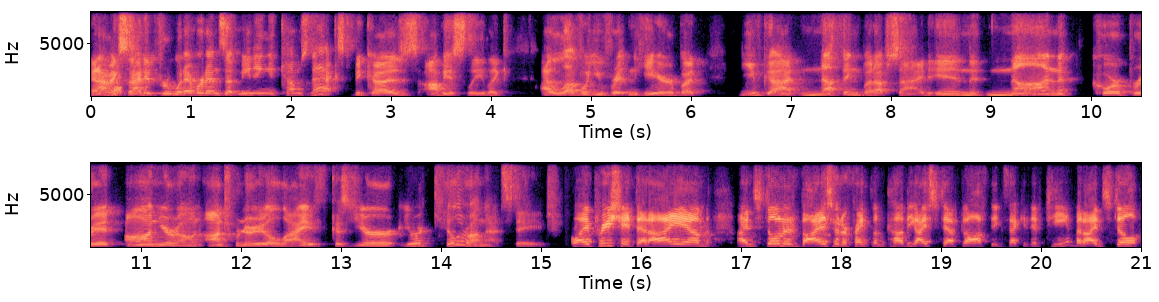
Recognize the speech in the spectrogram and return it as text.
and I'm excited for whatever it ends up meaning it comes next because obviously, like, I love what you've written here, but you've got nothing but upside in non corporate on your own entrepreneurial life because you're you're a killer on that stage. Well i appreciate that. I am i'm still an advisor to franklin covey. I stepped off the executive team but i'm still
